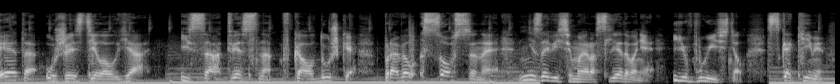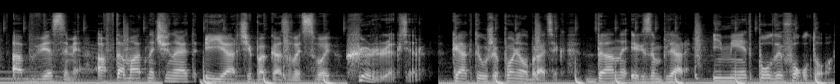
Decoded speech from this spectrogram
Это уже сделал я, и, соответственно, в колдушке провел собственное независимое расследование и выяснил, с какими обвесами автомат начинает ярче показывать свой характер. Как ты уже понял, братик, данный экземпляр имеет по дефолту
